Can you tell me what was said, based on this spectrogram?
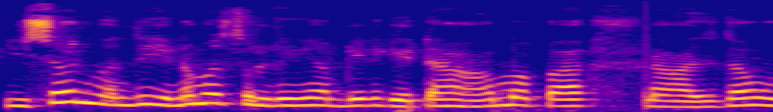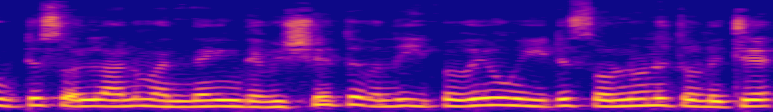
இஷான் வந்து என்னம்மா சொல்றீங்க? அப்படின்னு கேட்டா ஆமாப்பா நான் அதுதான் உங்ககிட்ட சொல்லலான்னு வந்தேன். இந்த விஷயத்த வந்து இப்பவே உங்ககிட்ட சொல்லணும்னு தோணுச்சு.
